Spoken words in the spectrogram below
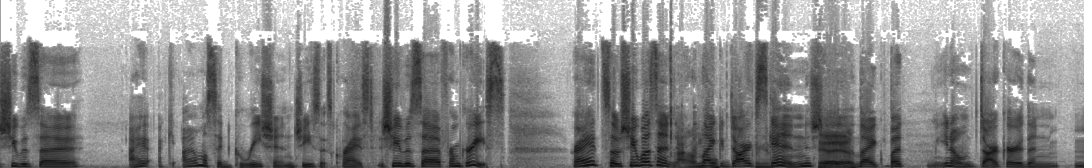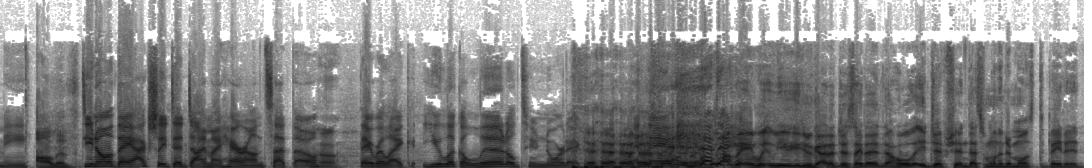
she was, uh, I, I almost said Grecian. Jesus Christ, she was uh, from Greece, right? So she wasn't like dark skin. She Yeah, yeah. like, but you know, darker than me. Olive. Do you know they actually did dye my hair on set though? Oh. They were like, "You look a little too Nordic." and they, I mean, we, you, you got to just say that the whole Egyptian, that's one of the most debated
